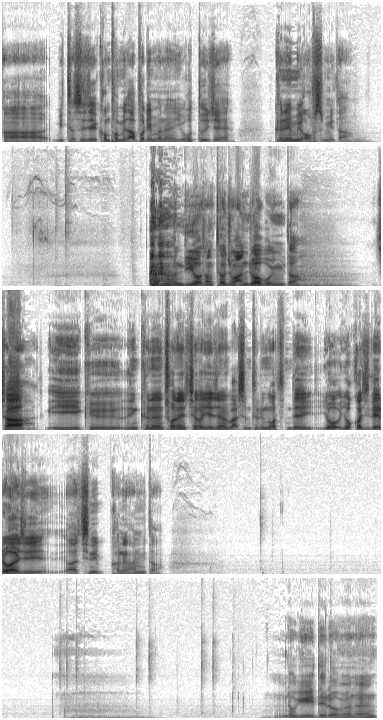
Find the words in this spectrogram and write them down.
아, 밑에서 이제 컨펌이 나버리면은 이것도 이제 큰 의미가 없습니다. 니어 상태가 좀 안 좋아 보입니다. 자, 이 그 링크는 전에 제가 예전에 말씀드린 것 같은데 여, 여기까지 내려와야지 아, 진입 가능합니다. 여기 내려오면은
